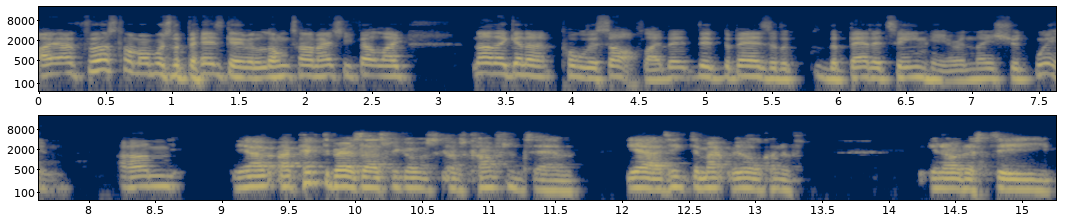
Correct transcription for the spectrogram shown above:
I, first time I watched the Bears game in a long time, I actually felt like no, they're going to pull this off. Like the, the, the, Bears are the, the better team here, and they should win. Um, yeah, I picked the Bears last week. I was I was confident. Um, yeah, I think the Matt Rhule kind of, you know, just the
